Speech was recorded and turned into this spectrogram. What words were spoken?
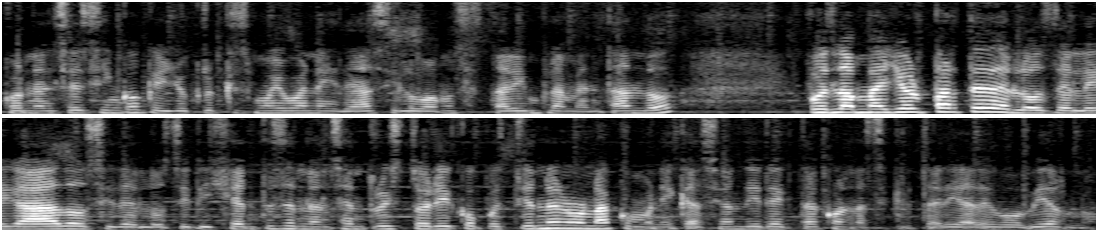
con el C5, que yo creo que es muy buena idea, si lo vamos a estar implementando, pues la mayor parte de los delegados y de los dirigentes en el centro histórico pues tienen una comunicación directa con la Secretaría de Gobierno,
